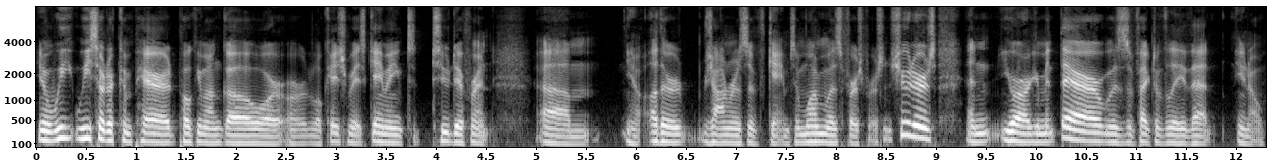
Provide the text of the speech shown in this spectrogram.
You know, we, we sort of compared Pokemon Go or, or location based gaming to two different, um, you know, other genres of games. And one was first person shooters. And your argument there was effectively that, you know,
